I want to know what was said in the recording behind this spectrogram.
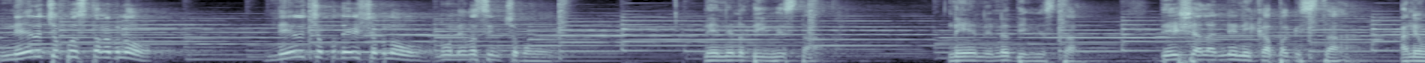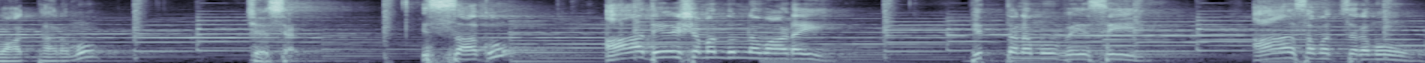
నేను చెప్పు స్థలంలో నేను చెప్పు దేశంలో నువ్వు నివసించము. నేను నిన్ను దీవిస్తా. నేను నిన్ను దీవిస్తా. దేశాలన్నీ నీకు అప్పగిస్తా అని వాగ్దానము చేశాడు. ఇస్సాకు ఆ దేశమందున్నవాడై విత్తనము వేసి ఆ సంవత్సరము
